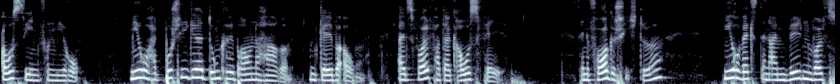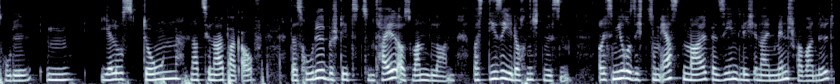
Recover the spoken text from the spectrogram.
Aussehen von Miro. Miro hat buschige, dunkelbraune Haare und gelbe Augen. Als Wolf hat er graues Fell. Seine Vorgeschichte. Miro wächst in einem wilden Wolfsrudel im Yellowstone Nationalpark auf. Das Rudel besteht zum Teil aus Wandlern, was diese jedoch nicht wissen. Als Miro sich zum ersten Mal versehentlich in einen Mensch verwandelt,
